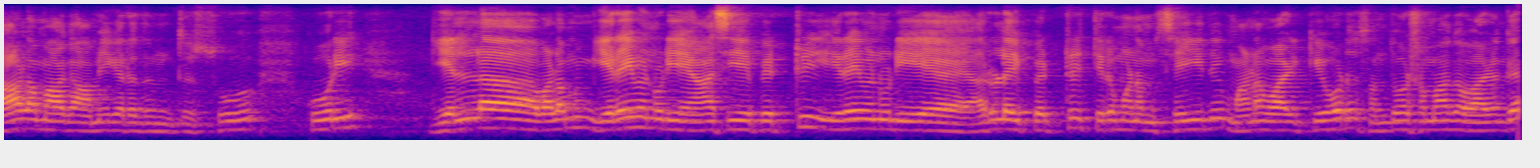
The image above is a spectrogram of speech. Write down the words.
காலமாக அமைகிறது என்று சூ கூறி எல்லா வளமும் இறைவனுடைய ஆசையை பெற்று இறைவனுடைய அருளை பெற்று திருமணம் செய்து மன வாழ்க்கையோடு சந்தோஷமாக வாழுங்க.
